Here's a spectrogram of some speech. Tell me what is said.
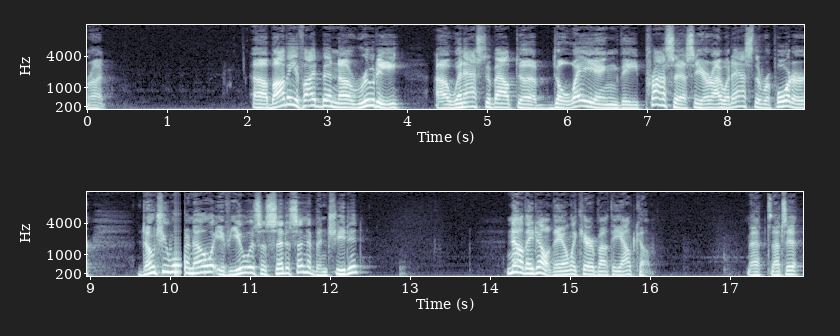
Right. Uh, Bobby, if I'd been uh, Rudy uh, when asked about uh, delaying the process here, I would ask the reporter, don't you want to know if you as a citizen have been cheated? No, they don't. They only care about the outcome. That, that's it.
